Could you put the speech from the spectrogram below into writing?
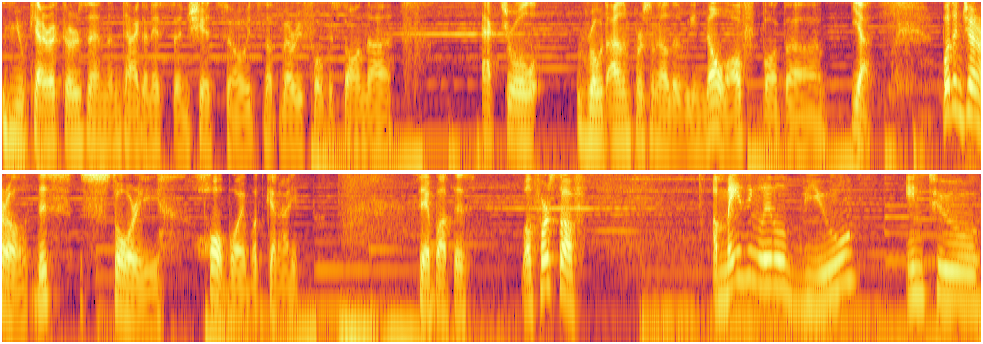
new characters and antagonists and shit so it's not very focused on uh, actual Rhode Island personnel that we know of but uh, yeah but in general this story oh boy what can I say about this well first off amazing little view into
